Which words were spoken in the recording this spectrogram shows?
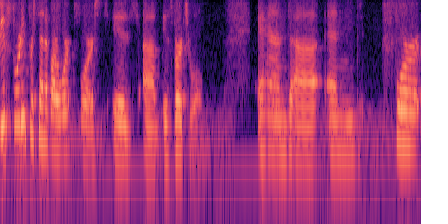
we have 40% of our workforce is um, is virtual, and uh, and for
